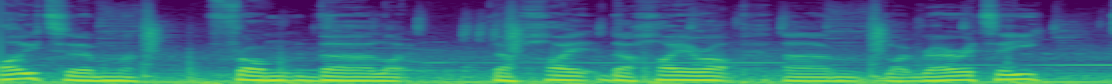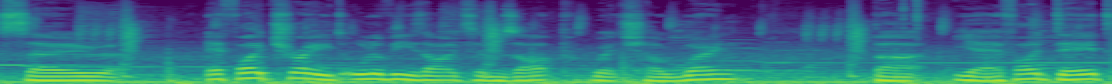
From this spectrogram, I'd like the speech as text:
item from the like the high the higher up um, like rarity. So if I trade all of these items up which I won't but yeah if I did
